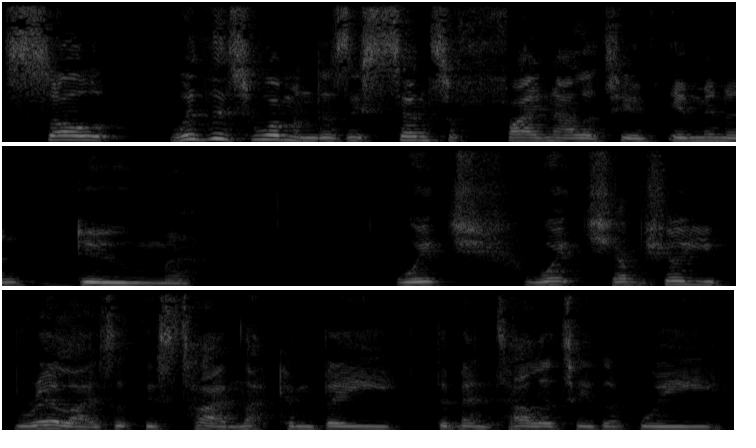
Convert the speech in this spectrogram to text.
so with this woman, there's this sense of finality, of imminent doom, which, which I'm sure you realise at this time that can be the mentality that we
